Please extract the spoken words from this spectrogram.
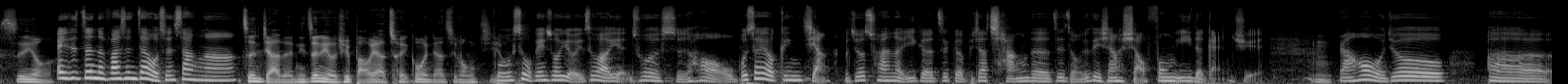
试用，哎，这真的发生在我身上啊！真假的？你真的有去保养吹过人家吹风机？不是，我跟你说，有一次我要演出的时候，我不是有跟你讲，我就穿了一个这个比较长的这种有点像小风衣的感觉，嗯，然后我就呃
